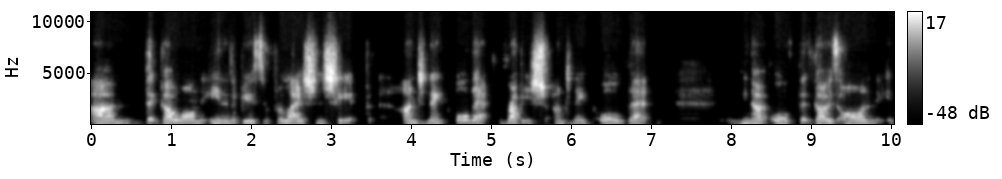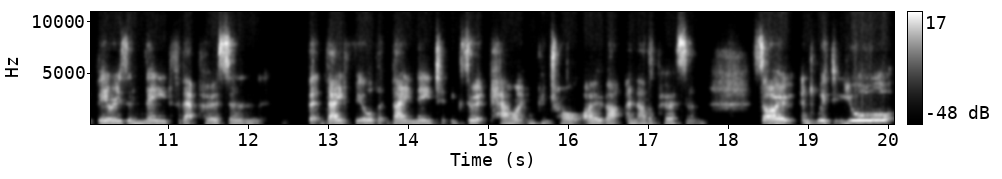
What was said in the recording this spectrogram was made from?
um, that go on in an abusive relationship, underneath all that rubbish, underneath all that, you know, all that goes on, there is a need for that person that they feel that they need to exert power and control over another person. So, and with your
